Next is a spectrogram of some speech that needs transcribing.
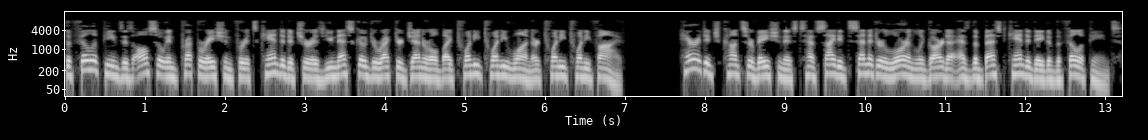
The Philippines is also in preparation for its candidature as UNESCO Director General by 2021 or 2025. Heritage conservationists have cited Senator Loren Legarda as the best candidate of the Philippines.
